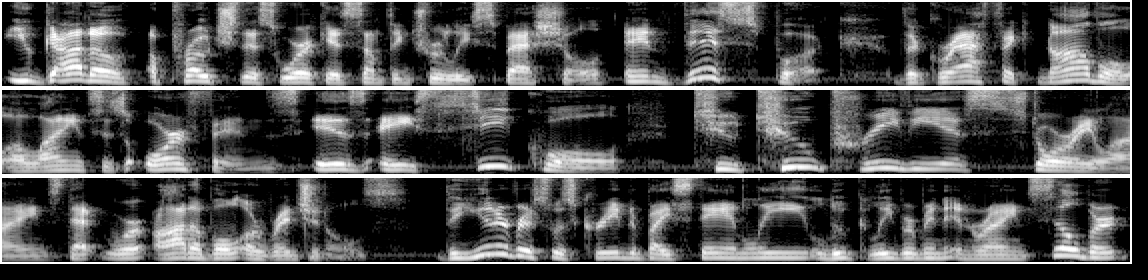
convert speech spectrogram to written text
you got to approach this work as something truly special. And this book, the graphic novel Alliance's Orphans, is a sequel to two previous storylines that were Audible originals. The universe was created by Stan Lee, Luke Lieberman, and Ryan Silbert,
